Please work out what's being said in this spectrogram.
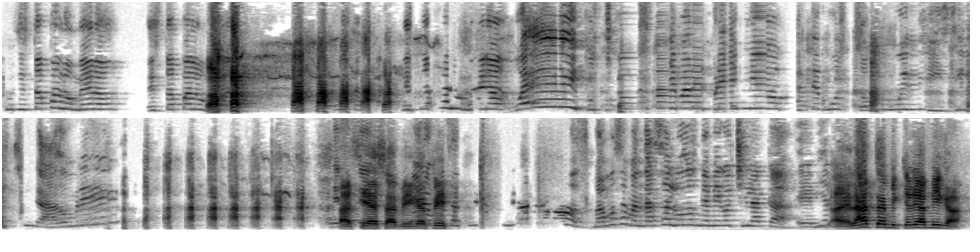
Pues está palomera, está palomera. está palomera, güey, pues vas a llevar el premio, ¿qué te gusta? Somos muy difíciles, chingado, hombre. Así es, amiga, este, pues, Vamos a mandar saludos, mi amigo Chilaca. Eh, Adelante, mi querida amiga.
